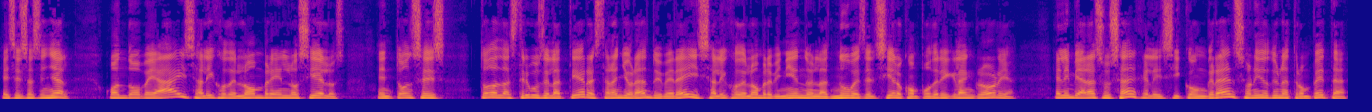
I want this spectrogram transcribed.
es esa señal. Cuando veáis al Hijo del Hombre en los cielos, entonces todas las tribus de la tierra estarán llorando y veréis al Hijo del Hombre viniendo en las nubes del cielo con poder y gran gloria. Él enviará sus ángeles y con gran sonido de una trompeta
